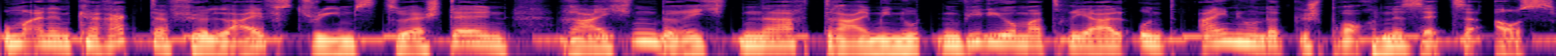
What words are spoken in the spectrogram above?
Um einen Charakter für Livestreams zu erstellen, reichen Berichten nach drei Minuten Videomaterial und 100 gesprochene Sätze aus.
